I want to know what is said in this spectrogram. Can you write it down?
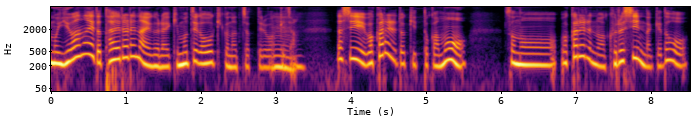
もう言わないと耐えられないぐらい気持ちが大きくなっちゃってるわけじゃん、うん。だし別れる時とかもその別れるのは苦しいんだけど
